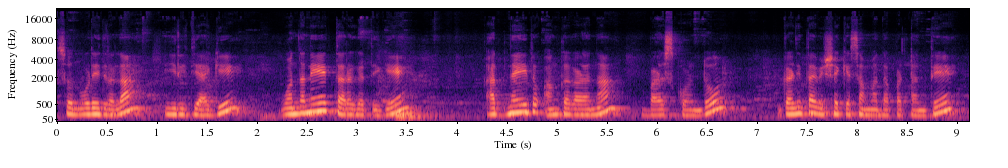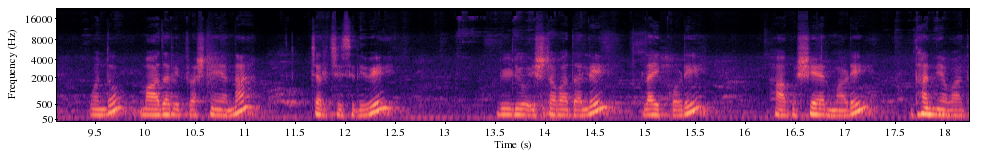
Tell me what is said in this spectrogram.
ಸೊ, ನೋಡಿದ್ರಲ್ಲ, ಈ ರೀತಿಯಾಗಿ ಒಂದನೇ ತರಗತಿಗೆ ಹದಿನೈದು ಅಂಕಗಳನ್ನು ಬಳಸ್ಕೊಂಡು ಗಣಿತ ವಿಷಯಕ್ಕೆ ಸಂಬಂಧಪಟ್ಟಂತೆ ಒಂದು ಮಾದರಿ ಪ್ರಶ್ನೆಯನ್ನು ಚರ್ಚಿಸಿದ್ದೀವಿ ವಿಡಿಯೋ ಇಷ್ಟವಾದಲ್ಲಿ ಲೈಕ್ ಕೊಡಿ ಹಾಗೂ ಶೇರ್ ಮಾಡಿ. ಧನ್ಯವಾದ.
